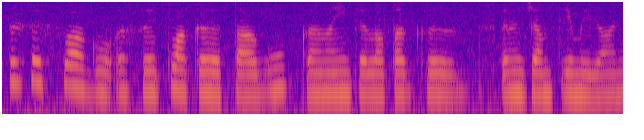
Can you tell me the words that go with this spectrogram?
Sper să-i flagul, să-i placă tagul, că înainte la tag strângeam 3 milioane.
